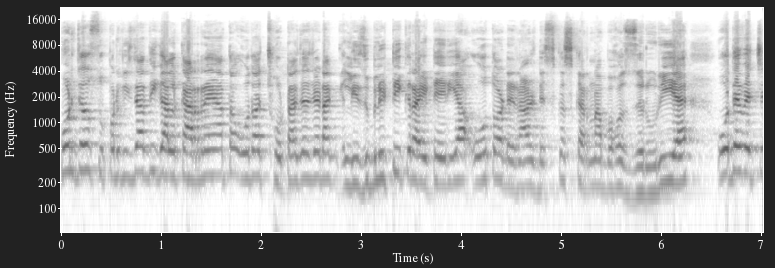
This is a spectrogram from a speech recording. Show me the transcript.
ਹੁਣ ਜਦੋਂ ਸੁਪਰ ਵੀਜ਼ਾ ਦੀ ਗੱਲ ਕਰ ਰਹੇ ਆ ਤਾਂ ਉਹਦਾ ਛੋਟਾ ਜਿਹਾ ਜਿਹੜਾ ਐਲੀਜੀਬਿਲਿਟੀ ਕ੍ਰਾਈਟੇਰੀਆ ਉਹ ਤੁਹਾਡੇ ਨਾਲ ਡਿਸਕਸ ਕਰਨਾ ਬਹੁਤ ਜ਼ਰੂਰੀ ਹੈ। ਉਹਦੇ ਵਿੱਚ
